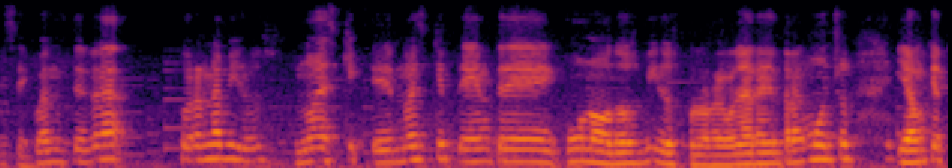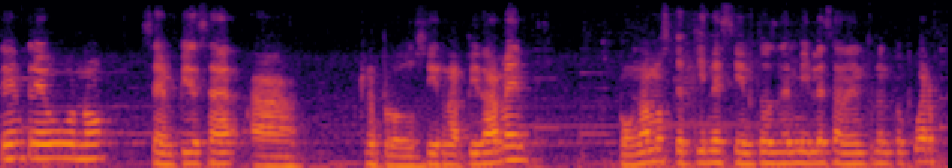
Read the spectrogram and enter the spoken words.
Dice, cuando te da coronavirus, no es que eh, no es que te entre uno o dos virus, por lo regular entran muchos, y aunque te entre uno, se empieza a reproducir rápidamente. Supongamos que tienes cientos de miles adentro en tu cuerpo.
